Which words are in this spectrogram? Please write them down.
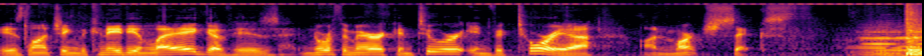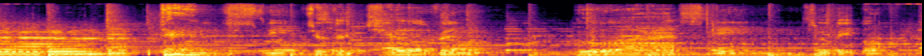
is launching the Canadian leg of his North American tour in Victoria on March 6th. Dance me to the children who are asking to be born.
